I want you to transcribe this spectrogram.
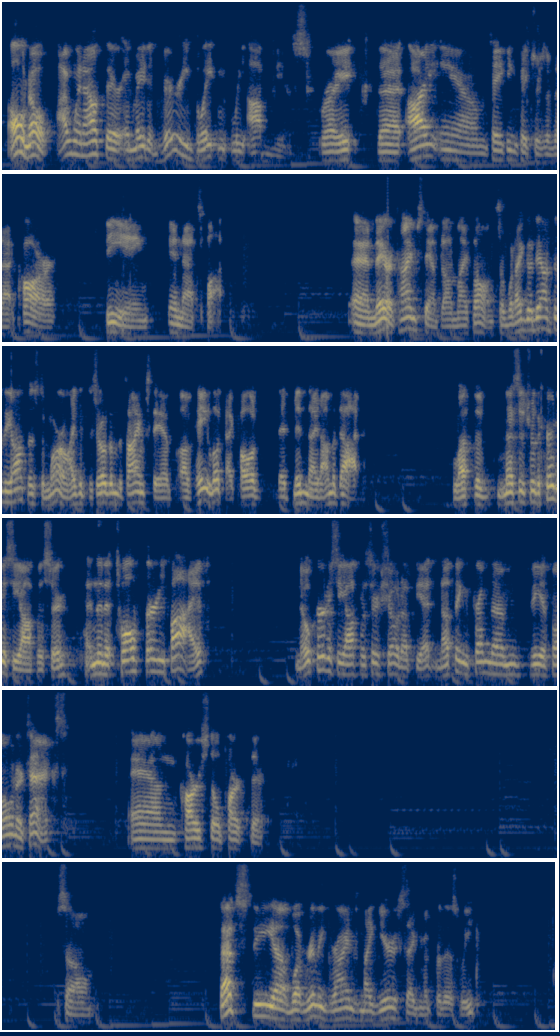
Oh no, I went out there and made it very blatantly obvious, right? That I am taking pictures of that car being in that spot. And they are time stamped on my phone. So when I go down to the office tomorrow, I get to show them the timestamp of, hey, look, I called at midnight on the dot. Left a message for the courtesy officer, and then at twelve thirty-five, no courtesy officer showed up yet. Nothing from them via phone or text, and cars still parked there. So that's the uh, what really grinds my gears segment for this week.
